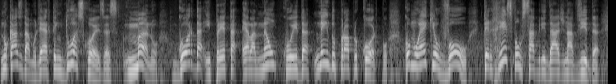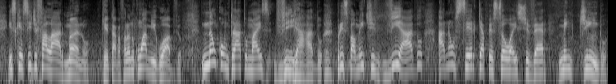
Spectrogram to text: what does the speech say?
No caso da mulher, tem duas coisas. Mano, gorda e preta, ela não cuida nem do próprio corpo. Como é que eu vou ter responsabilidade na vida? Esqueci de falar, mano. Que estava falando com um amigo, óbvio. Não contrato mais viado, principalmente viado, a não ser que a pessoa estiver mentindo.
